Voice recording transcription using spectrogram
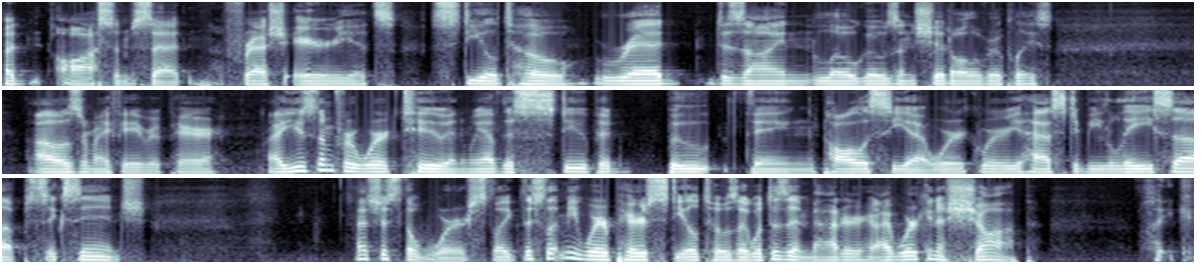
an awesome set. Fresh Ariats steel toe, red design logos and shit all over the place. Oh, those are my favorite pair. I use them for work too, and we have this stupid boot thing policy at work where it has to be lace up six inch. That's just the worst. Like, just let me wear a pair of steel toes. Like, what does it matter? I work in a shop. Like,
